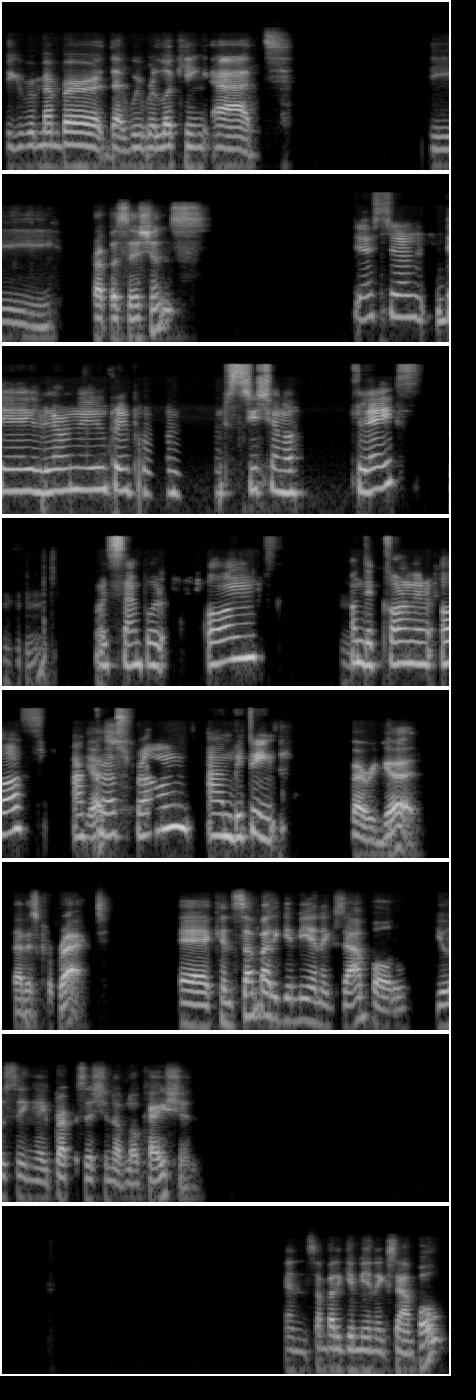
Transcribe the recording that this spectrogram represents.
Do you remember that we were looking at the prepositions? Yes, sir. The learning preposition of place, Mhm. for example, on, on the corner of, across Yes. from, and between. Very good. That is correct. Uh, can somebody give me an example using a preposition of location? Can somebody give me an example?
